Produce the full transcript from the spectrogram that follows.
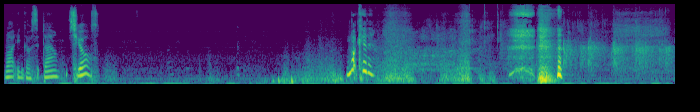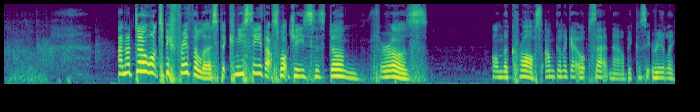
Right, you can go sit down. It's yours. I'm not kidding. and I don't want to be frivolous, but can you see that's what Jesus has done for us on the cross? I'm going to get upset now because it really,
